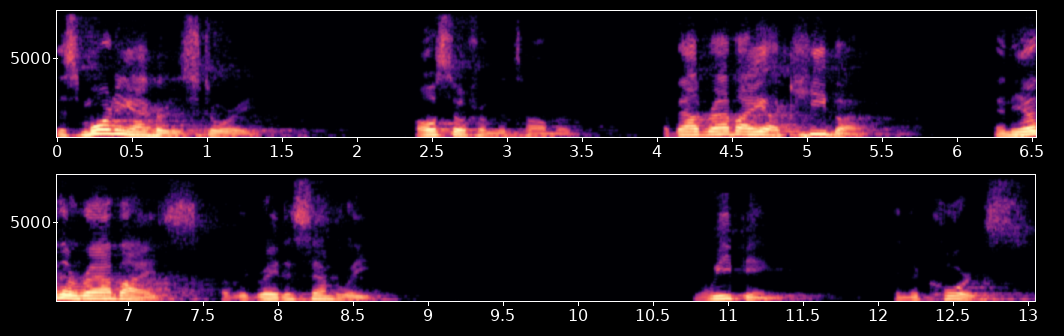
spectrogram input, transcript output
This morning I heard a story, also from the Talmud, about Rabbi Akiba and the other rabbis of the Great Assembly weeping in the courts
